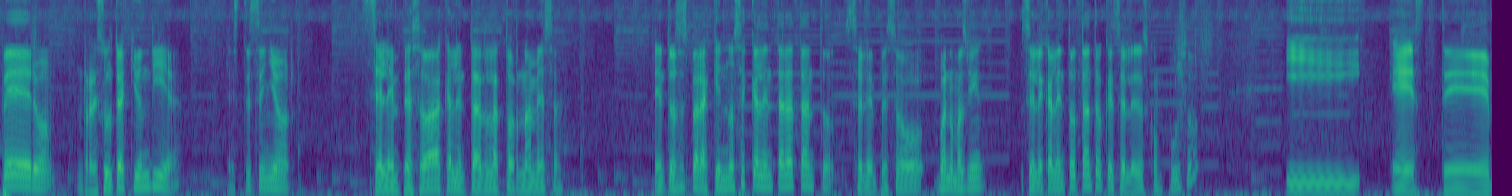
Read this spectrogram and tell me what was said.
Pero resulta que un día, este señor se le empezó a calentar la tornamesa entonces, para que no se calentara tanto, se le empezó. Bueno, más bien, se le calentó tanto que se le descompuso. Y este.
